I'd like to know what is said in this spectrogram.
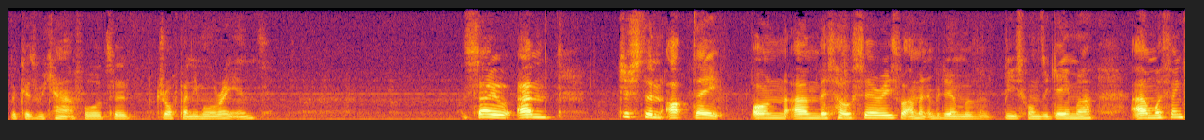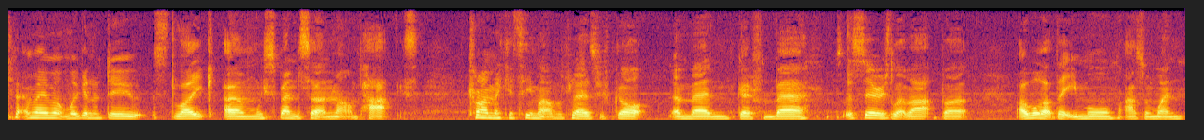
because we can't afford to drop any more ratings. So, um, just an update on um, this whole series that I'm meant to be doing with B Swansea Gamer. Um, we're thinking at the moment we're going to do like um, we spend a certain amount on packs, try and make a team out of the players we've got, and then go from there. It's a series like that, but I will update you more as and when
